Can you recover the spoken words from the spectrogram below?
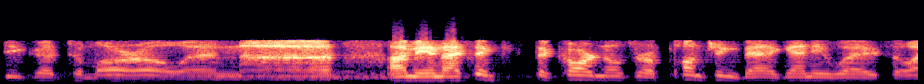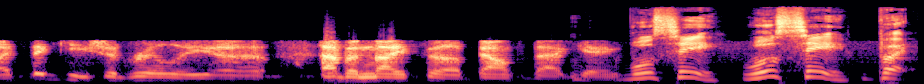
be good tomorrow, and uh, I mean, I think the Cardinals are a punching bag anyway, so I think he should really uh, have a nice uh, bounce back game. We'll see. We'll see. But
